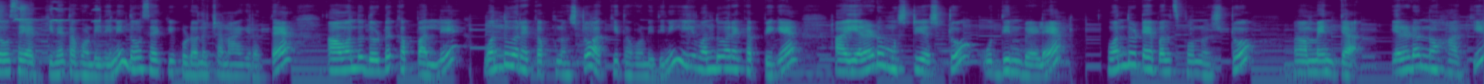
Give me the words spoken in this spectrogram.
ದೋಸೆ ಅಕ್ಕಿನೇ ತಗೊಂಡಿದ್ದೀನಿ. ದೋಸೆ ಅಕ್ಕಿ ಕೂಡ ಚೆನ್ನಾಗಿರುತ್ತೆ. ಒಂದು ದೊಡ್ಡ ಕಪ್ಪಲ್ಲಿ, ಒಂದೂವರೆ ಕಪ್ನಷ್ಟು ಅಕ್ಕಿ ತಗೊಂಡಿದ್ದೀನಿ. ಈ ಒಂದೂವರೆ ಕಪ್ಪಿಗೆ ಎರಡು ಮುಷ್ಟಿಯಷ್ಟು ಉದ್ದಿನಬೇಳೆ, ಒಂದು ಟೇಬಲ್ ಸ್ಪೂನಷ್ಟು ಮೆಂತ್ಯ ಎರಡನ್ನು ಹಾಕಿ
